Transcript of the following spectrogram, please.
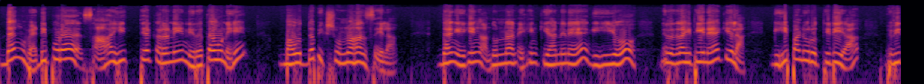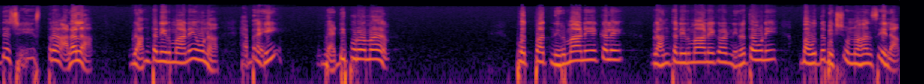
දැන් වැඩිපුර සාහිත්‍යකරණේ නිරත වුණේ බෞද්ධ භික්ෂුන් වහන්සේලා. දැන් ඒකෙන් අඳුන්නන් එකෙන් කියන්නේ නෑ ගිහියෝ නිරතලා හිටියේ නෑ කියලා. ගිහි පඬිවරුත් හිටියා විවිධ ශේස්ත්‍ර අලලා ග්‍රන්ථ නිර්මාණය වුණා. හැබැයි වැඩිපුරම පොත්පත් නිර්මාණය කළේ ග්‍රන්ථ නිර්මාණය කර නිරත වුණේ බෞද්ධ භික්ෂුන් වහන්සේලා.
